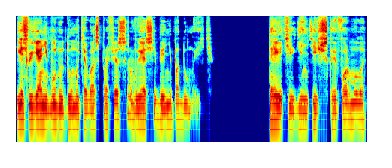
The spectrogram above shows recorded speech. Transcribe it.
Если я не буду думать о вас, профессор, вы о себе не подумаете». Третья генетическая формула,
